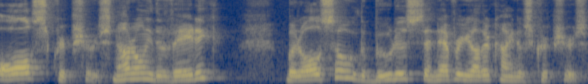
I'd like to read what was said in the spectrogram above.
all scriptures, not only the Vedic, but also the Buddhist and every other kind of scriptures.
